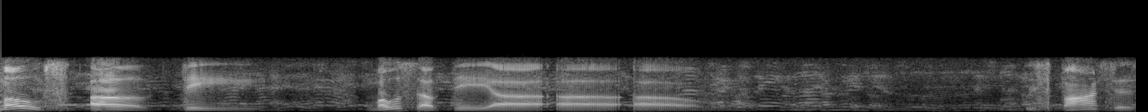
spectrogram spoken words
most of the most of the uh, uh, uh, responses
